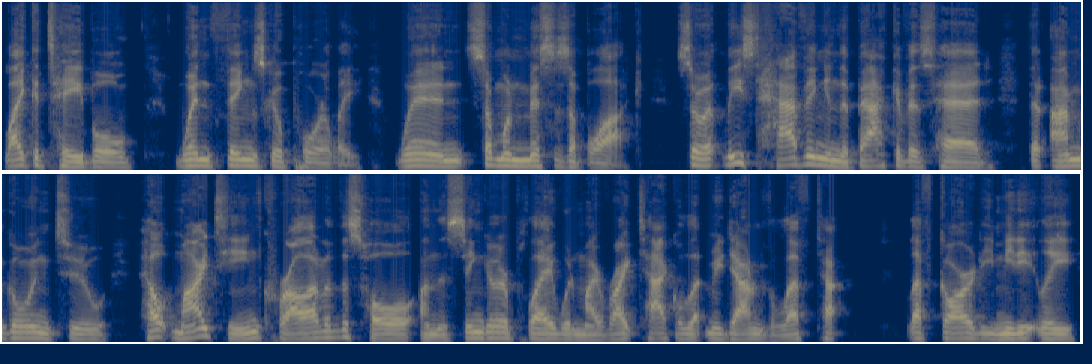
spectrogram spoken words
like a table when things go poorly, when someone misses a block. So at least having in the back of his head that I'm going to help my team crawl out of this hole on the singular play when my right tackle let me down to the left ta- left guard immediately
